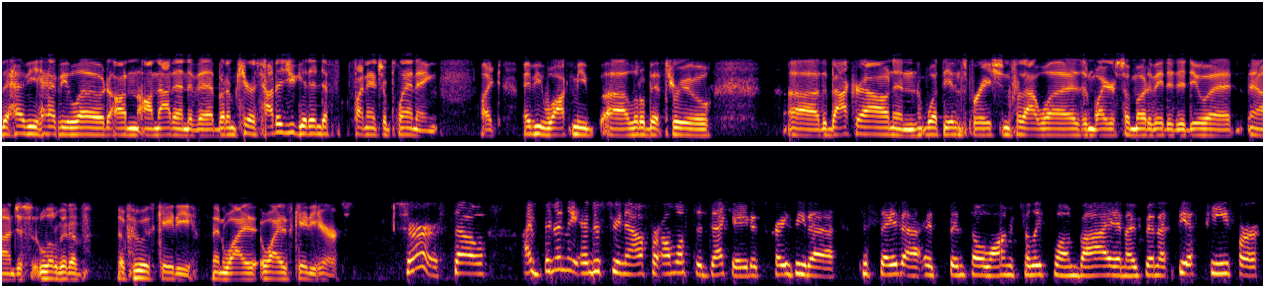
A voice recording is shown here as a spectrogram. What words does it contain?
the heavy, heavy load on on that end of it. But I'm curious, how did you get into financial planning? Like, maybe walk me uh, a little bit through uh, the background and what the inspiration for that was and why you're so motivated to do it. Uh, just a little bit of, of who is Katie and why why is Katie here? Sure. So I've been in the industry now for almost a decade. It's crazy to to say that it's been so long. It's really flown by, and I've been a CFP for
